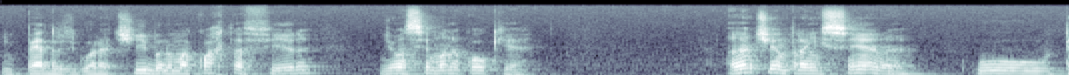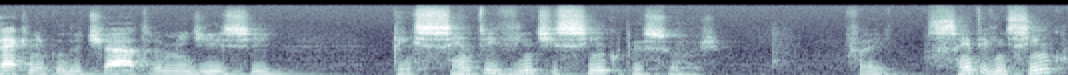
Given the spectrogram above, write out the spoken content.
em Pedra de Guaratiba, numa quarta-feira de uma semana qualquer. Antes de entrar em cena, o técnico do teatro me disse: tem 125 pessoas. Eu falei: 125?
